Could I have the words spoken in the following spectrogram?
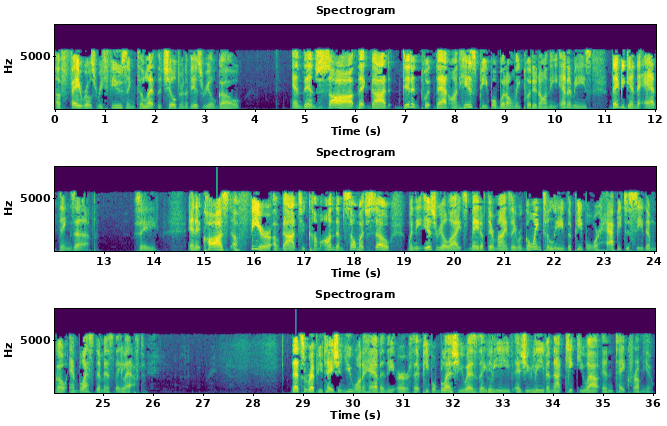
of Pharaoh's refusing to let the children of Israel go, and then saw that God didn't put that on his people but only put it on the enemies, they began to add things up. See? And it caused a fear of God to come on them so much so when the Israelites made up their minds they were going to leave, the people were happy to see them go and blessed them as they left. That's a reputation you want to have in the earth, that people bless you as they leave, as you leave and not kick you out and take from you.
